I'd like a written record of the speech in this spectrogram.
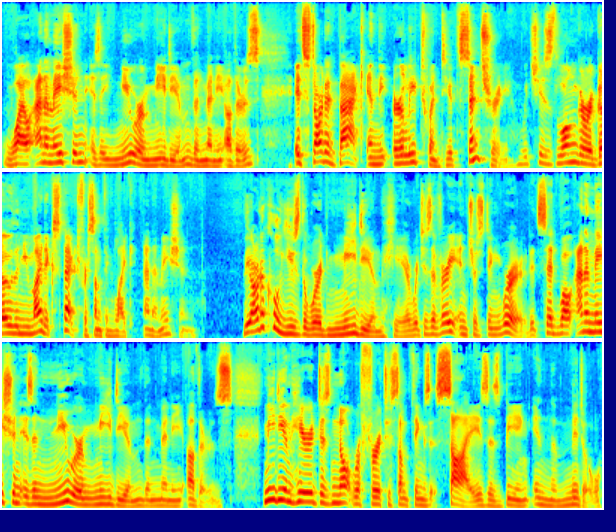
While animation is a newer medium than many others, it started back in the early 20th century, which is longer ago than you might expect for something like animation. The article used the word medium here, which is a very interesting word. It said, while animation is a newer medium than many others. Medium here does not refer to something's size as being in the middle.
